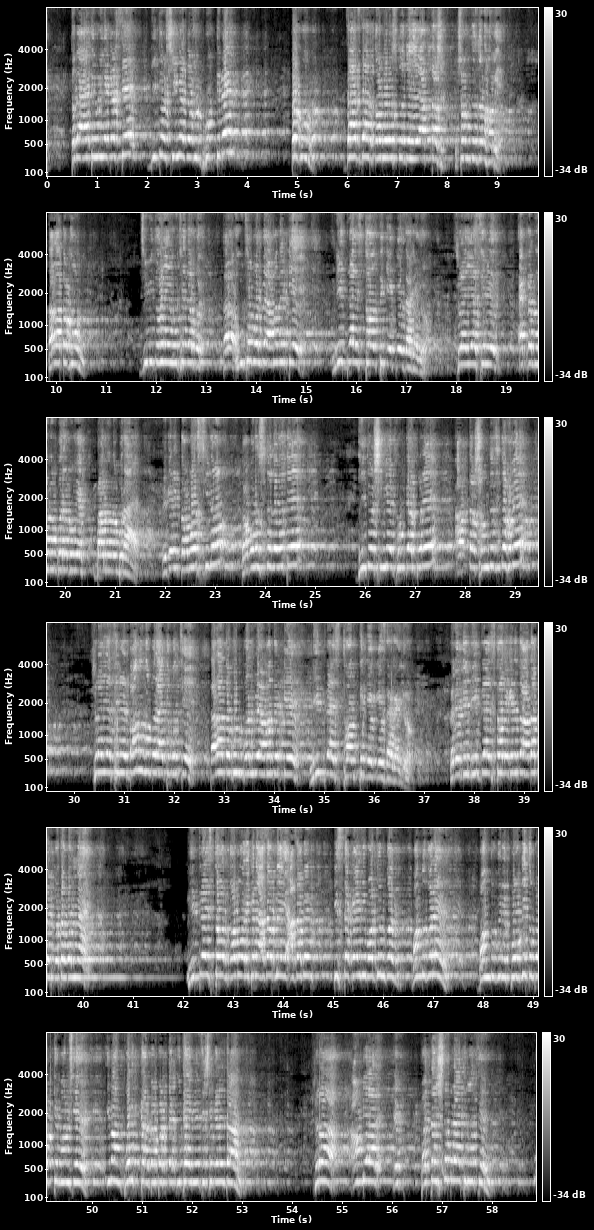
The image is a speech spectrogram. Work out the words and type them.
তবে আয়তে উল্লেখ আসছে দ্বিতীয় সিংহা যখন ফুক দিবেন, তখন যার যার কবরস্থ যে আত্মা সংযোজন হবে। তারা তখন জীবিত হয়ে উঠে যাবে। তারা উঠে বলবে, আমাদেরকে নিদ্রা স্থল থেকে কে জাগালো সুরাইয়াসিনের একান্ন নম্বর এবং এক বারো নম্বর আয় এখানে কবর ছিল কবরস্থ জগতে দ্বিতীয় সিংহের ফুটকার পরে আত্মা সংযোজিত হবে। সুরাইয়াসিনের বারো নম্বর আয়তে বলছে, তারা তখন বলবে, আমাদেরকে নিদ্রা স্থল থেকে কে জাগাইলো? তাহলে নিদ্রা স্থল, এখানে তো আদাবের কথা বল নাই। নিদ্রা স্থল, কবর, এখানে আজাব নেই। আজাবের কিস্তা কাহিনী বর্জন কর, বন্ধ করেন। বন্ধ করে প্রকৃত পক্ষে মানুষের ইমান পরীক্ষার ব্যাপারটা কোথায় রয়েছে সেখানে বলছেন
